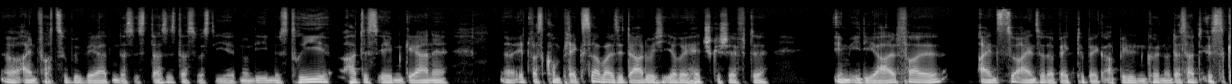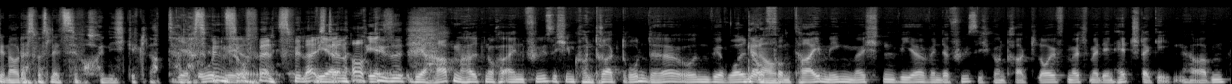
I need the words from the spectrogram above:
äh, einfach zu bewerten. Das ist, das ist das, was die hätten. Und die Industrie hat es eben gerne etwas komplexer, weil sie dadurch ihre Hedge-Geschäfte im Idealfall eins zu eins oder back to back abbilden können. Und das hat, ist genau das, was letzte Woche nicht geklappt hat. Ja, also insofern wir, ist vielleicht wir, dann auch wir, diese. Wir haben halt noch einen physischen Kontrakt runter und wir wollen genau. auch vom Timing möchten wir, wenn der physische Kontrakt läuft, möchten wir den Hedge dagegen haben.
